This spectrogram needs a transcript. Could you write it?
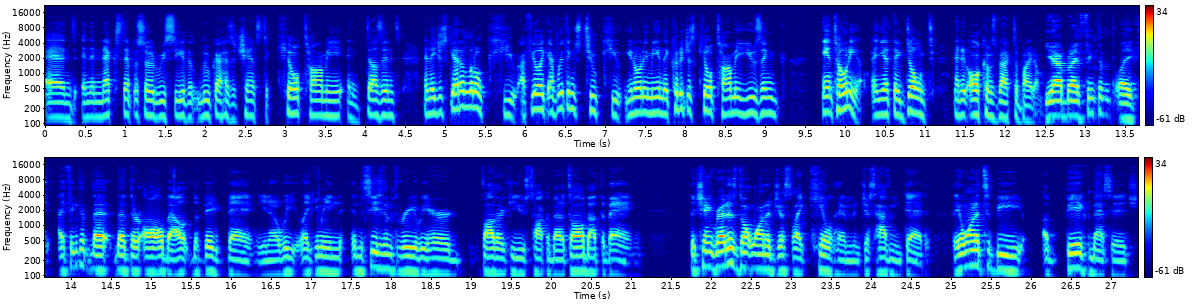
and in the next episode we see that Luca has a chance to kill Tommy and he doesn't and they just get a little cute. I feel like everything's too cute. You know what I mean? They could have just killed Tommy using Antonio and yet they don't and it all comes back to bite them. Yeah, but I think that like I think that that, that they're all about the big bang. You know, we like I mean in season three we heard Father Hughes talk about it's all about the bang. The Changrettas don't want to just like kill him and just have him dead. They want it to be a big message.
